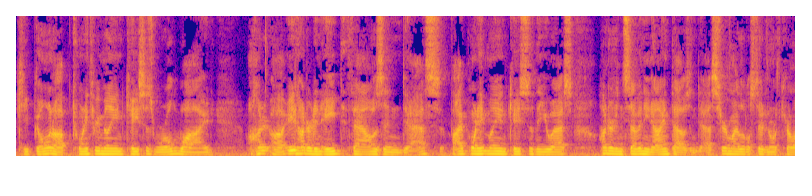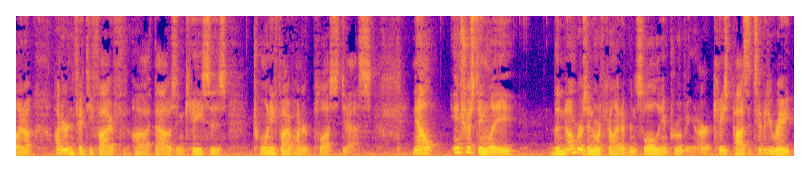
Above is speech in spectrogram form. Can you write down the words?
keep going up. 23 million cases worldwide, uh, 808,000 deaths, 5.8 million cases in the U.S., 179,000 deaths. Here in my little state of North Carolina, 155,000 cases, 2,500 plus deaths. Now, interestingly, the numbers in North Carolina have been slowly improving. Our case positivity rate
